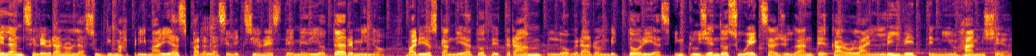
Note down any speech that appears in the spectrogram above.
Island celebraron las últimas primarias para las elecciones de medio término. Varios candidatos de Trump lograron victorias, incluyendo su ex ayudante Caroline Leavitt en New Hampshire.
